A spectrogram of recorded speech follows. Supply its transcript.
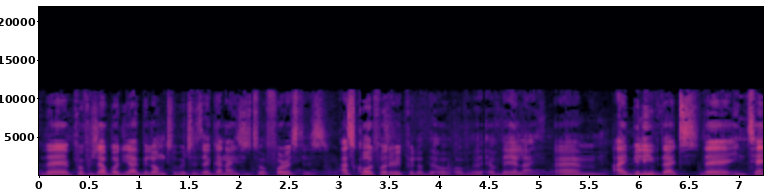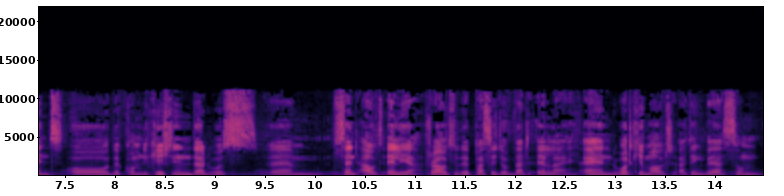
The professional body I belong to, which is the Ghana Institute of Foresters, has called for the repeal of the of the of the LI. Um, I believe that the intent or the communication that was um, sent out earlier, prior to the passage of that LI, and what came out, I think there are some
